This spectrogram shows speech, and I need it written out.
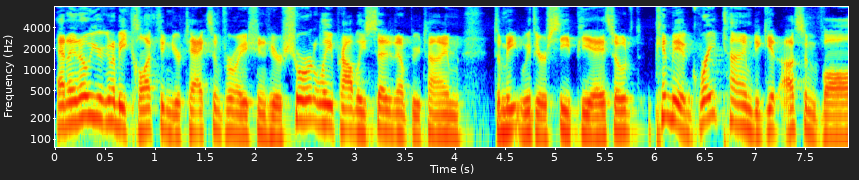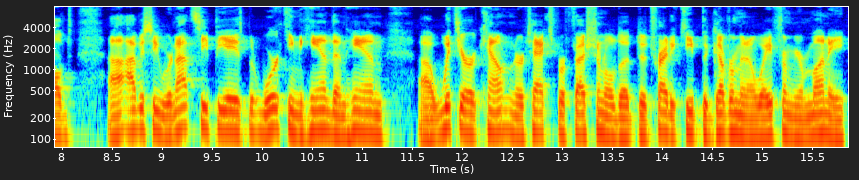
And I know you're going to be collecting your tax information here shortly, probably setting up your time to meet with your CPA. So it can be a great time to get us involved. Uh, obviously, we're not CPAs, but working hand in hand uh, with your accountant or tax professional to, to try to keep the government away from your money.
